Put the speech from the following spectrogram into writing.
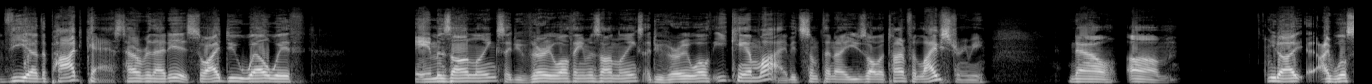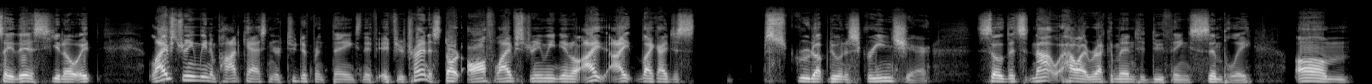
via the podcast, however that is. So I do well with Amazon links. I do very well with Amazon links. I do very well with Ecamm Live. It's something I use all the time for live streaming. Now, um, you know, I, I will say this, you know, it live streaming and podcasting are two different things. And if, if you're trying to start off live streaming, you know, I, I like I just screwed up doing a screen share. So that's not how I recommend to do things simply. Um,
